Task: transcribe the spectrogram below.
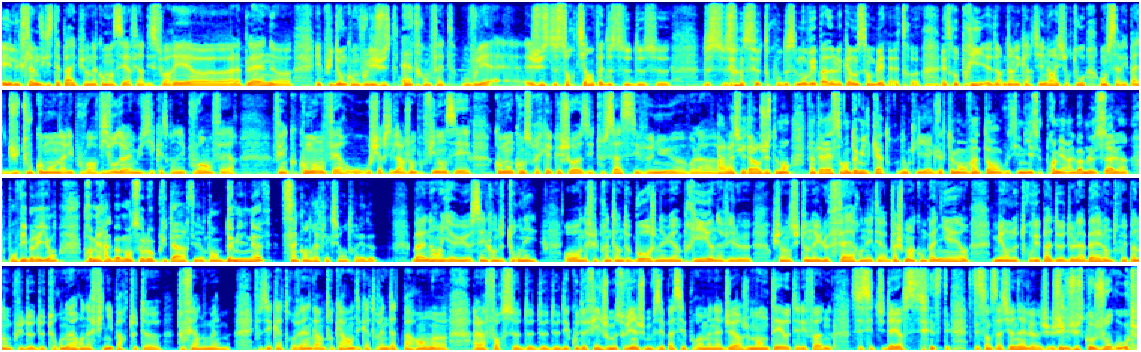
Et le slam n'existait pas. Et puis on a commencé à faire des soirées euh, à la plaine. Euh, et puis donc on voulait juste être en fait. On voulait euh, juste sortir en fait de ce trou, de ce mauvais pas dans lequel on semblait être être pris dans, dans les quartiers nord. Et surtout, on ne savait pas du tout comment on allait pouvoir vivre de la musique. Qu'est-ce qu'on allait pouvoir en faire enfin, comment faire, où, chercher de l'argent pour financer, comment construire quelque chose, et tout ça, c'est venu, euh, voilà. Par la suite, alors justement, c'est intéressant. En 2004, donc il y a exactement 20 ans, vous signez ce premier album, le seul, hein, pour Vibrion. Premier album en solo plus tard, c'est en 2009. Cinq ans de réflexion entre les deux? Ben non, il y a eu cinq ans de tournée. Oh, on a fait le printemps de Bourges, on a eu un prix, on avait le, puis ensuite on a eu le fer, on a été vachement accompagnés, mais on ne trouvait pas de, label, on ne trouvait pas non plus de, de tourneur. On a fini par tout euh, tout faire nous-mêmes. On faisait 80, entre 40 et 80 dates par an euh, à la force de, de, de, des coups de fil. Je me souviens, je me faisais passer pour un manager, je mentais au téléphone. C'est d'ailleurs c'était sensationnel jusqu'au jour où,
